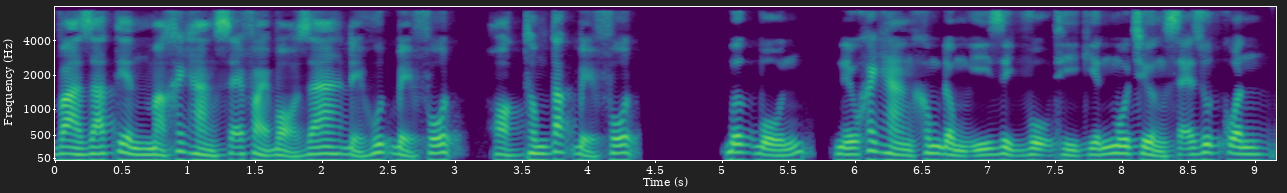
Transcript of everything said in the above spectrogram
và giá tiền mà khách hàng sẽ phải bỏ ra để hút bể phốt, hoặc thông tắc bể phốt. Bước 4. Nếu khách hàng không đồng ý dịch vụ thì kiến môi trường sẽ rút quân.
